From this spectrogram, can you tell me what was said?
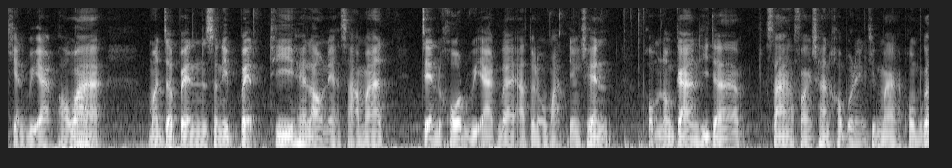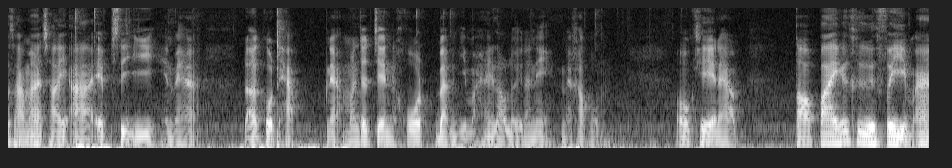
เขียน React เพราะว่ามันจะเป็น snippet ที่ให้เราเนี่ยสามารถ gen code React ได้อัตโนมัติ อย่างเช่น ผมต้องการที่จะสร้างฟังก์ชัน component ขึ้นมา ผมก็สามารถใช้ RFCE เห็นไหมฮะ แล้วกกด tab เนี่ย มันจะ gen code แบบนี้มาให้เราเลยนั่นเองนะครับผม โอเคนะครับ ต่อไปก็คือธีมอะ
